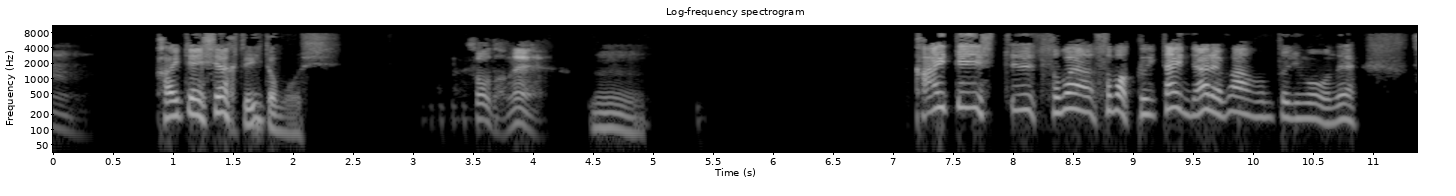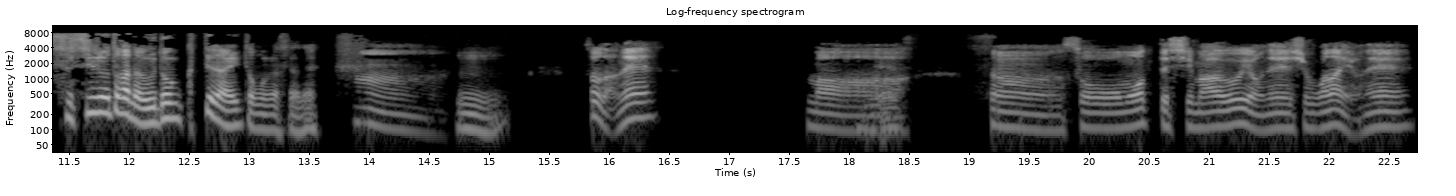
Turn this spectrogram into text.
うん。回転しなくていいと思うし。そうだね。うん。回転して蕎麦屋、蕎麦食いたいんであれば、本当にもうね、スシローとかのうどん食ってないと思いますよね。うん。うん。そうだね。まあ、うん、そう思ってしまうよね。しょうがないよね。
